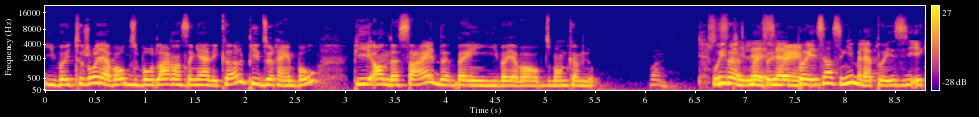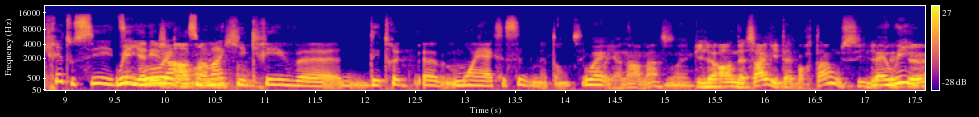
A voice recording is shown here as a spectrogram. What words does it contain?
il va toujours y avoir du Baudelaire enseigné à l'école, puis du Rimbaud, puis on the side, ben, il va y avoir du monde comme nous. Oui, ça, puis la, c'est- la poésie enseignée, mais la poésie écrite aussi. Oui, il y a oui, des oui. gens en ce Ouais, moment qui écrivent euh, des trucs euh, moins accessibles, mettons. Ouais. Il y en a en masse. Ouais. Puis le on the side il est important aussi. Le, Ben fait oui. que,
